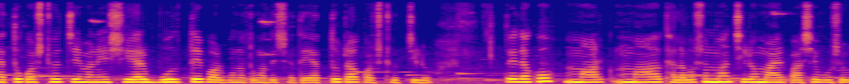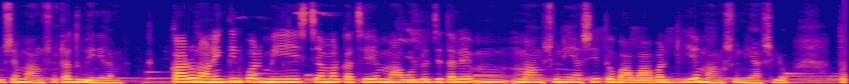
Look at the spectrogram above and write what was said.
এত কষ্ট হচ্ছে মানে সে আর বলতে পারব না তোমাদের সাথে, এতটা কষ্ট হচ্ছিল। তো দেখো, মার, মা থালা বাসন মা ছিল মায়ের পাশে বসে বসে মাংসটা ধুয়ে নিলাম। কারণ অনেক দিন পর মেয়ে এসছে আমার কাছে। মা বলল যে, তাহলে মাংস নিয়ে আসি। তো বাবা আবার গিয়ে মাংস নিয়ে আসলো। তো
